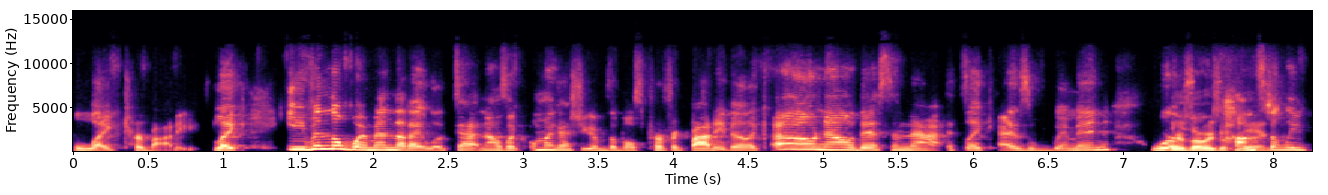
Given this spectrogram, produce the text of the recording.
liked her body. Like even the women that I looked at and I was like, "Oh my gosh, you have the most perfect body." They're like, "Oh no, this and that." It's like as women, we're There's always constantly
